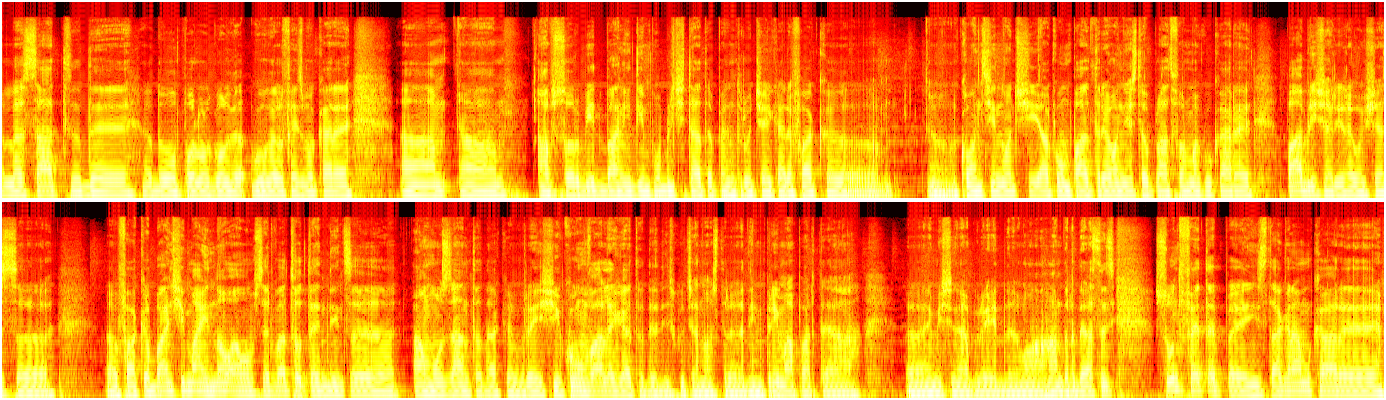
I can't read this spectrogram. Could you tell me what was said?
lăsat de duopolul Google, Google Facebook care a, a absorbit banii din publicitate pentru cei care fac uh, conținut și acum Patreon este o platformă cu care publisherii reușesc să facă bani și mai nou am observat o tendință amuzantă, dacă vrei, și cumva legată de discuția noastră din prima parte a uh, emisiunea Upgrade 100 de astăzi. Sunt fete pe Instagram care,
